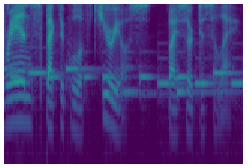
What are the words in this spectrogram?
grand spectacle of Kurios by Cirque du Soleil.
